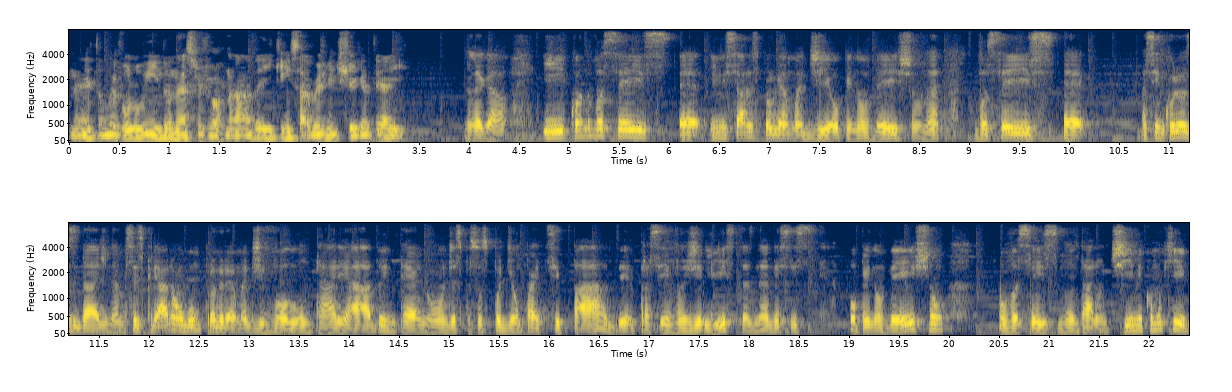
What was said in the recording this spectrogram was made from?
né? Estamos evoluindo nessa jornada e quem sabe a gente chega até aí. Legal. E quando vocês é, iniciaram esse programa de Open Innovation, né? Vocês, é, assim, curiosidade, né? Vocês criaram algum programa de voluntariado interno onde as pessoas podiam participar para ser evangelistas, né? Desses Open Innovation? Ou vocês montaram um time? Como que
